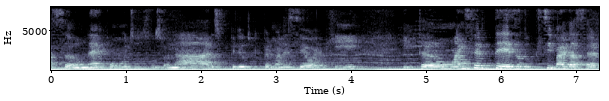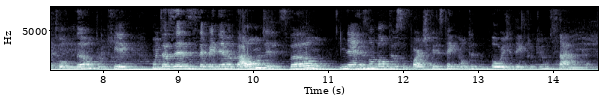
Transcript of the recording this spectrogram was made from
Relação, né, com muitos dos funcionários, com o período que permaneceu aqui. Então, a incerteza do que se vai dar certo ou não, porque muitas vezes, dependendo de onde eles vão, né, eles não vão ter o suporte que eles têm hoje dentro de um SACA.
